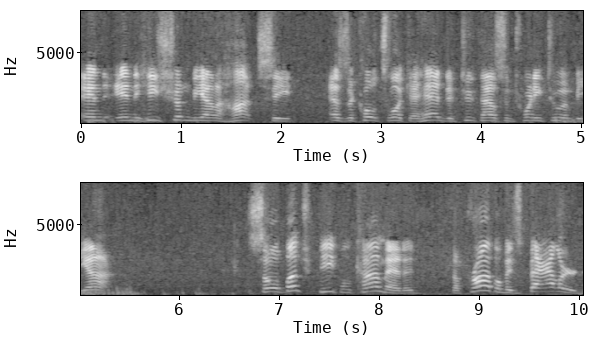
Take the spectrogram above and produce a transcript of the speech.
and, and he shouldn't be on a hot seat as the Colts look ahead to 2022 and beyond. So a bunch of people commented, the problem is Ballard.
